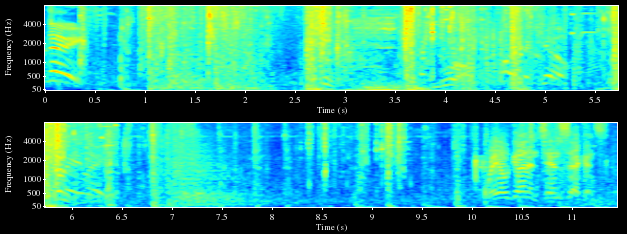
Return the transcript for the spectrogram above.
grenade! Bro. Perfect kill! Melee! Railgun in 10 seconds.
